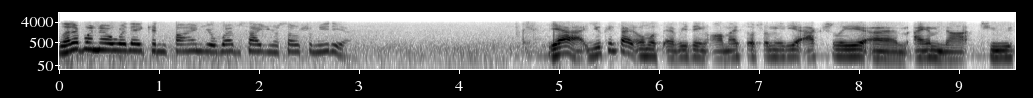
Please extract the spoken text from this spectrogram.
Let everyone know where they can find your website and your social media. Yeah, you can find almost everything on my social media. Actually, um, I am not too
